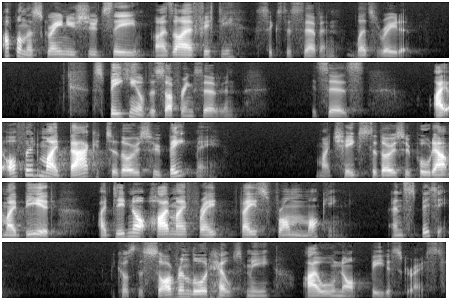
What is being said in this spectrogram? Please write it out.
up on the screen, you should see Isaiah 50, 6 to 7. Let's read it. Speaking of the suffering servant, it says, I offered my back to those who beat me, my cheeks to those who pulled out my beard. I did not hide my face from mocking and spitting. Because the sovereign Lord helps me, I will not be disgraced.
